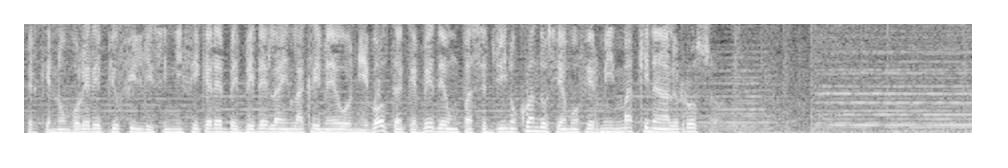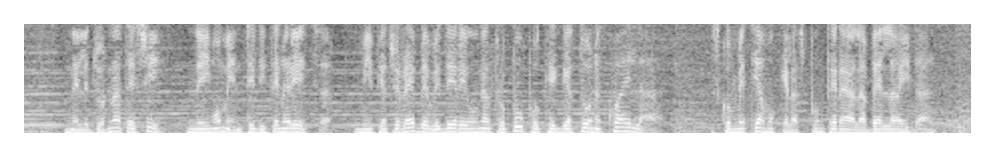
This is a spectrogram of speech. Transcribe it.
perché non volere più figli significherebbe vederla in lacrime ogni volta che vede un passeggino quando siamo fermi in macchina al rosso. Nelle giornate sì, nei momenti di tenerezza, mi piacerebbe vedere un altro pupo che gattona qua e là. Scommettiamo che la spunterà la bella Aida?.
